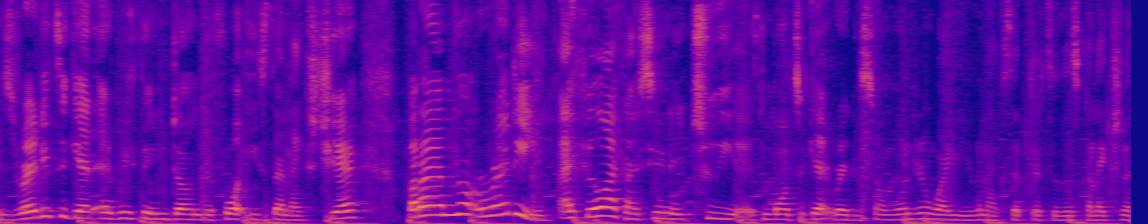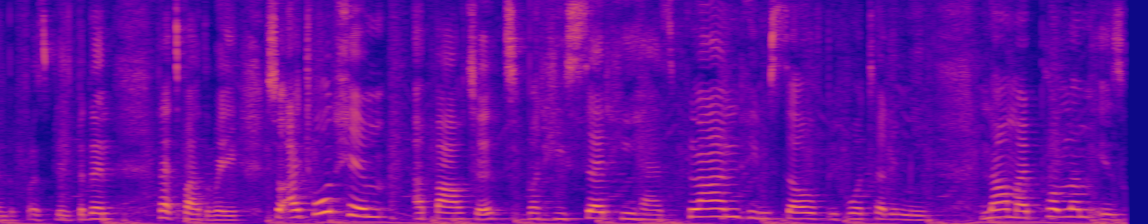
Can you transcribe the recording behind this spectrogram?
He's ready to get everything done before Easter next year, but I am not ready. I feel like I've seen it two years more to get ready. So I'm wondering why you even accepted to this connection in the first place. But then that's by the way. So I told him about it, but he said he has planned himself before telling me. Now my problem is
